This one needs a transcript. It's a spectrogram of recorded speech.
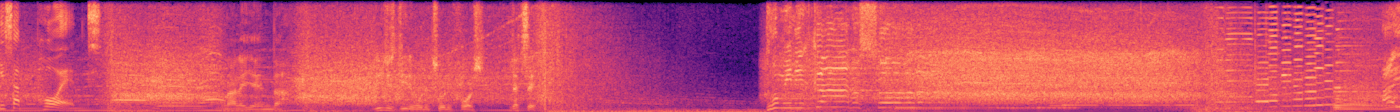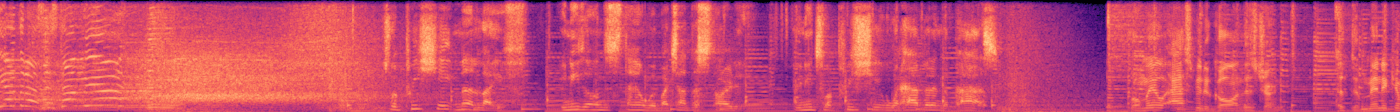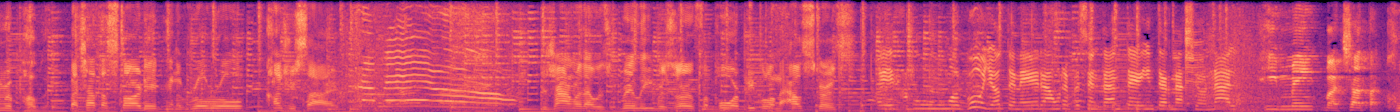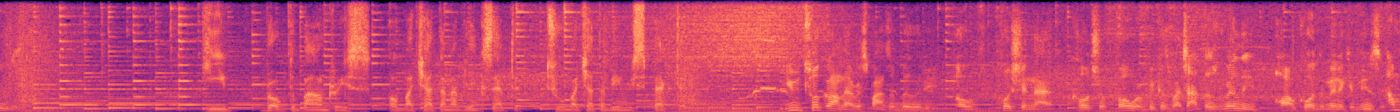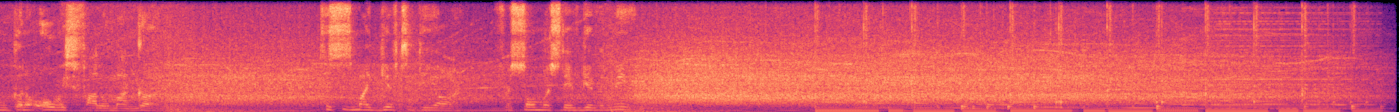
He's a poet. Una leyenda. You just dealing with a tour de force. That's it. Dominicano soy. Allá atrás están bien. To appreciate MetLife, you need to understand where bachata started. You need to appreciate what happened in the past. Romeo asked me to go on this journey to the Dominican Republic. Bachata started in the rural countryside. The genre that was really reserved for poor people on the outskirts. Es un orgullo tener a un representante internacional. He made bachata cool. He broke the boundaries of bachata not being accepted to bachata being respected. You took on that responsibility of pushing that culture forward because bachata is really hardcore Dominican music. I'm gonna always follow my gut. This is my gift to DR for so much they've given me.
